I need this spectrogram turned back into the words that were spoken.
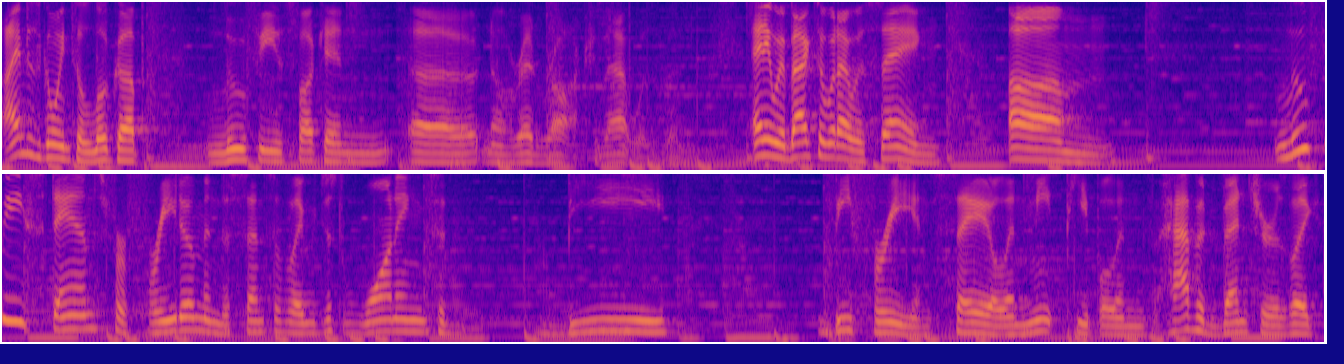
I'm just going to look up Luffy's fucking uh no Red Roc. That was the Anyway, back to what I was saying. Um Luffy stands for freedom in the sense of like just wanting to be be free and sail and meet people and have adventures like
